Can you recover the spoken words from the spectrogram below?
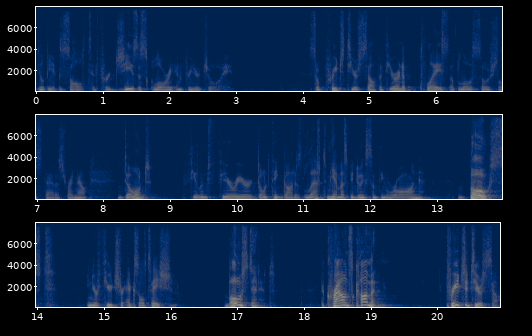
You'll be exalted for Jesus' glory and for your joy. So preach to yourself. If you're in a place of low social status right now, don't feel inferior. Don't think God has left me. I must be doing something wrong. Boast in your future exaltation. Boast in it. The crown's coming. Preach it to yourself.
